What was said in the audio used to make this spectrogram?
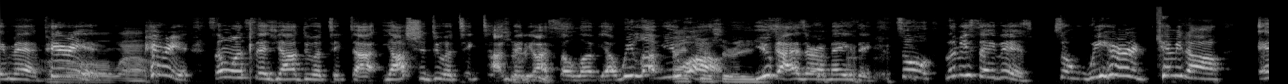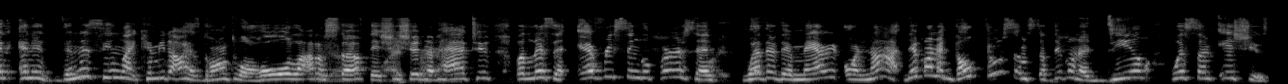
Amen. Period. Oh wow. Period. Someone says y'all do a TikTok. Y'all should do a TikTok video. I so love y'all. We love you Thank all. you, You guys are amazing. So let me say this. So we heard Kimmy Doll, and and it didn't it seem like Kimmy Doll has gone through a whole lot of Yeah, stuff that she shouldn't have had to. But listen, every single person, Right. whether they're married or not, they're gonna go through some stuff. They're gonna deal with some issues.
